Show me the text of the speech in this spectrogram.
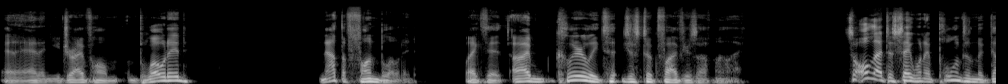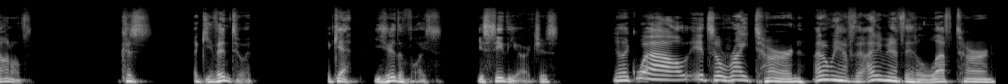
and, and then you drive home bloated. Not the fun bloated, like that. I clearly t- just took five years off my life. So, all that to say, when I pull into the McDonald's, because I give into it, again, you hear the voice, you see the arches, you're like, well, it's a right turn. I don't even have to, I don't even have to hit a left turn.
